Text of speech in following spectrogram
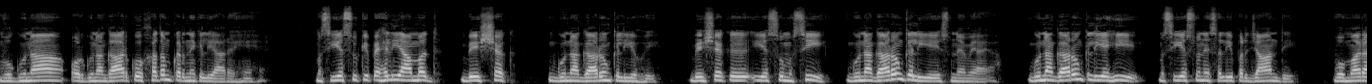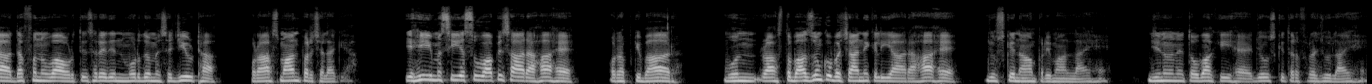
وہ گناہ اور گناہ گار کو ختم کرنے کے لیے آ رہے ہیں۔ مسی کی پہلی آمد بے شک گناہ گاروں کے لیے ہوئی۔ بے شک یسو مسیح گناہ گاروں کے لیے سنے میں آیا۔ گناہ گاروں کے لیے ہی مسی نے سلی پر جان دی۔ وہ مرا، دفن ہوا اور تیسرے دن مردوں میں سے جی اٹھا۔ اور آسمان پر چلا گیا۔ یہی مسی یسو واپس آ رہا ہے اور اب کی بار وہ ان راست بازوں کو بچانے کے لیے آ رہا ہے جو اس کے نام پر ایمان لائے ہیں، جنہوں نے توبہ کی ہے، جو اس کی طرف رجوع لائے ہیں۔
